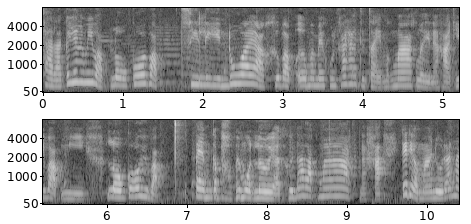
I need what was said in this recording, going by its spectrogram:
สายรัดก็ยังมีแบบโลโก้แบบซีลีนด้วยอะคือแบบเออมันเป็นคุณค่าทางจิตใจมากๆเลยนะคะ ที่แบบมีโลโก้อยู่แบบ เต็มกระเป๋าไปหมดเลยอะคือน่ารักมากนะคะ ก็เดี๋ยวมาดูด้านใน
